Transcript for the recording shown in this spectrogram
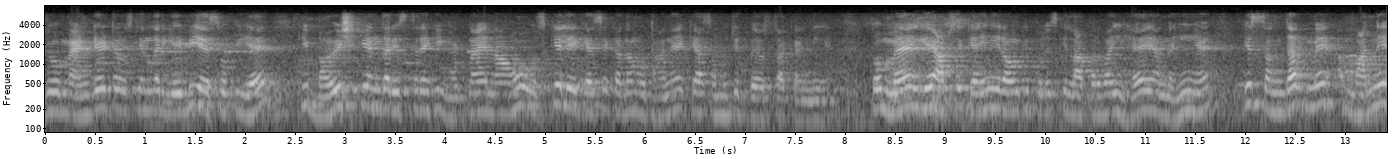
जो मैंडेट है, उसके अंदर ये भी एसओपी है कि भविष्य के अंदर इस तरह की घटनाएँ ना हो, उसके लिए कैसे कदम उठाने हैं, क्या समुचित व्यवस्था करनी है। तो मैं ये आपसे कह ही नहीं रहा हूँ कि पुलिस की लापरवाही है या नहीं है। इस संदर्भ में माननीय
